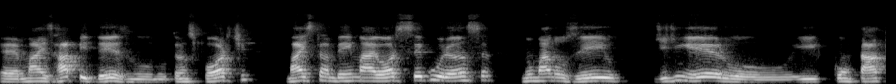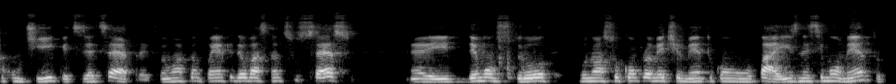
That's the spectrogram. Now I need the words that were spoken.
é, mais rapidez no, no, transporte, mas também maior segurança no manuseio de dinheiro e contato com tickets, etc. E foi uma campanha que deu bastante sucesso é, e demonstrou o nosso comprometimento com o país nesse momento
